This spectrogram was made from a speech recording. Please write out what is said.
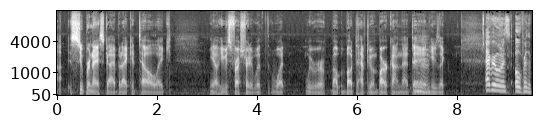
uh, super nice guy, but I could tell like, you know, he was frustrated with what we were about, about to have to embark on that day, and he was like, Everyone was over the,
